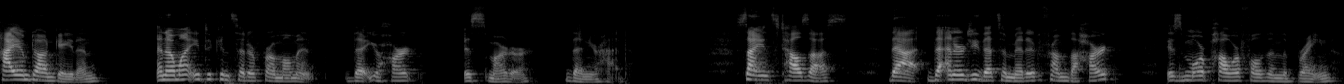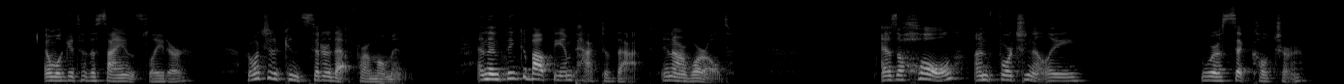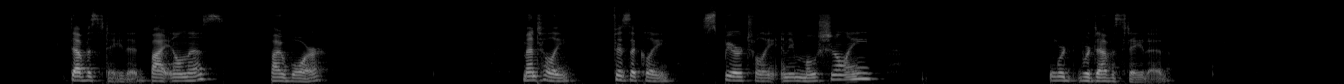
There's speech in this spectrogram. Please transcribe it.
Hi, I'm Dawn Gaden, and I want you to consider for a moment that your heart is smarter than your head. Science tells us that the energy that's emitted from the heart is more powerful than the brain, and we'll get to the science later. But I want you to consider that for a moment and then think about the impact of that in our world. As a whole, unfortunately, we're a sick culture, devastated by illness, by war, mentally, physically, spiritually, and emotionally. We're, we're devastated.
